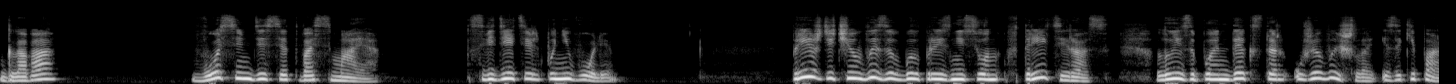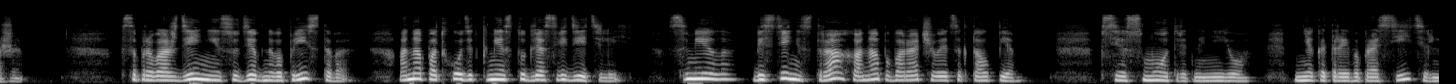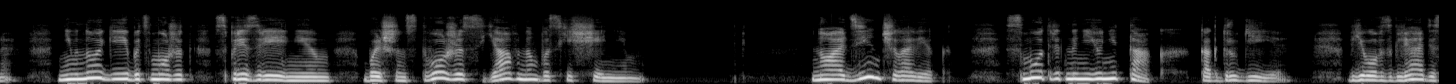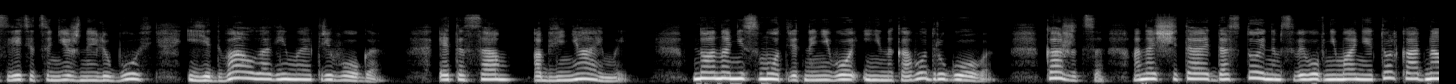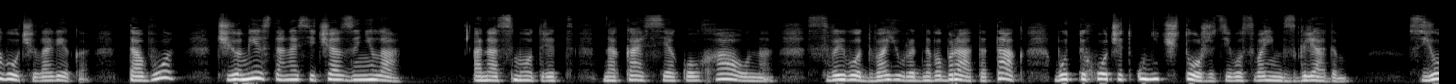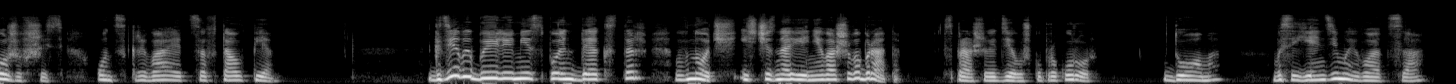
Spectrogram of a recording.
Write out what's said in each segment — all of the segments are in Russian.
Глава 88. Свидетель по неволе. Прежде чем вызов был произнесен в третий раз, Луиза Пойндекстер уже вышла из экипажа. В сопровождении судебного пристава она подходит к месту для свидетелей. Смело, без тени страха, она поворачивается к толпе. Все смотрят на нее, некоторые вопросительно, немногие, быть может, с презрением, большинство же с явным восхищением. Но один человек смотрит на нее не так, как другие. В его взгляде светится нежная любовь и едва уловимая тревога. Это сам обвиняемый, но она не смотрит на него и ни на кого другого. Кажется, она считает достойным своего внимания только одного человека, того, чье место она сейчас заняла. Она смотрит на Кассия Колхауна, своего двоюродного брата, так, будто хочет уничтожить его своим взглядом. Съежившись, он скрывается в толпе. «Где вы были, мисс Пойндекстер, в ночь исчезновения вашего брата?» — спрашивает девушку прокурор. «Дома, в осиенде моего отца.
